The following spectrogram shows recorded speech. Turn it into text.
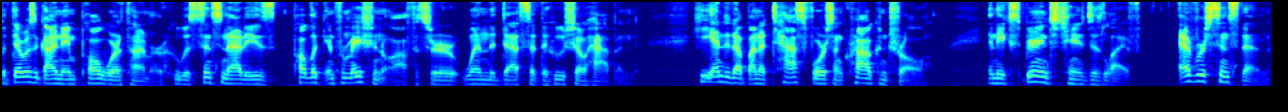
But there was a guy named Paul Wertheimer who was Cincinnati's public information officer when the deaths at the Who show happened. He ended up on a task force on crowd control and the experience changed his life. Ever since then,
